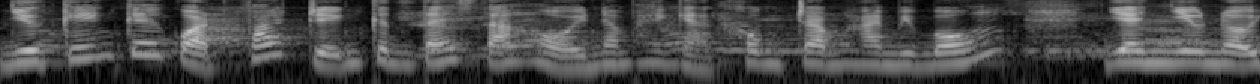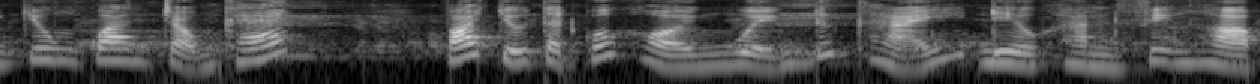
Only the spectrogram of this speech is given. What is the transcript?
dự kiến kế hoạch phát triển kinh tế xã hội năm 2024 và nhiều nội dung quan trọng khác. Phó Chủ tịch Quốc hội Nguyễn Đức Hải điều hành phiên họp.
